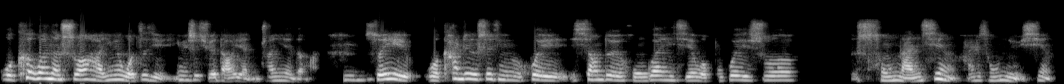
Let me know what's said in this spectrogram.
我客观的说哈，因为我自己因为是学导演专业的嘛，嗯。所以我看这个事情会相对宏观一些，我不会说从男性还是从女性，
